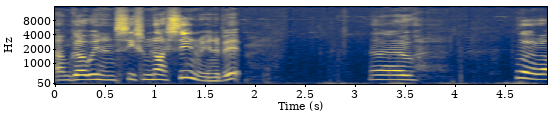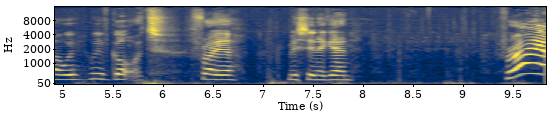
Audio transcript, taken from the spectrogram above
I'm going and see some nice scenery in a bit. Oh, where are we? We've got Freya missing again. Freya!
